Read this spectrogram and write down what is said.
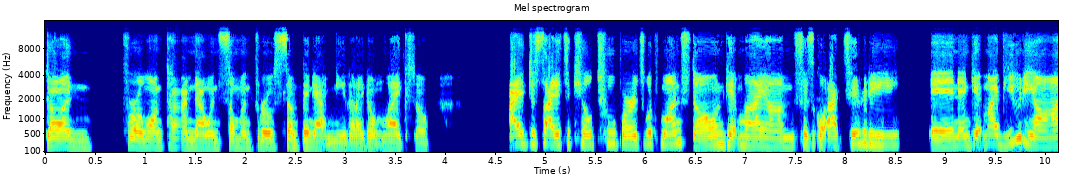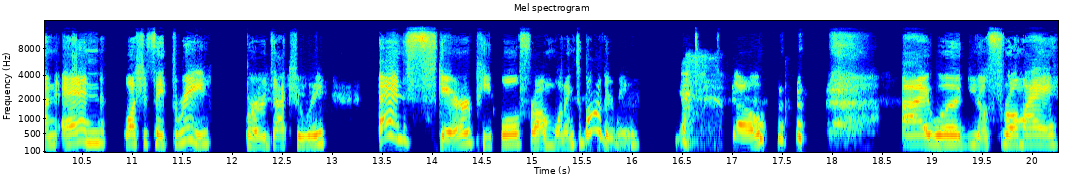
done for a long time now when someone throws something at me that I don't like. So I decided to kill two birds with one stone, get my um, physical activity in and get my beauty on, and well, I should say three birds actually, and scare people from wanting to bother me. so I would, you know, throw my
